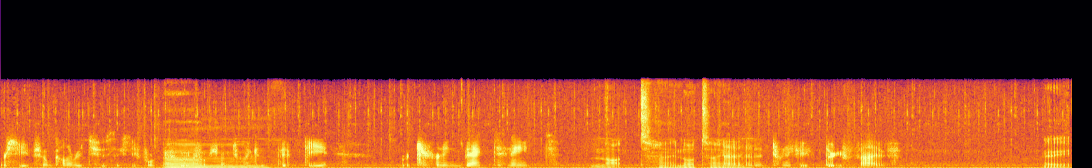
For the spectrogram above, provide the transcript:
Received, show call number 264, code from Um, Lincoln 50, returning back 10 8, Not time no uh, time. 2335. Alright.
